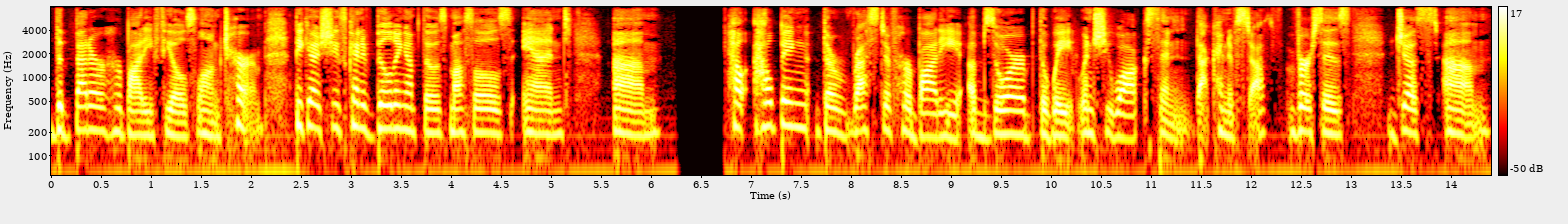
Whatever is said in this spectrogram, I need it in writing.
the better her body feels long term because she's kind of building up those muscles and um, hel- helping the rest of her body absorb the weight when she walks and that kind of stuff versus just um,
